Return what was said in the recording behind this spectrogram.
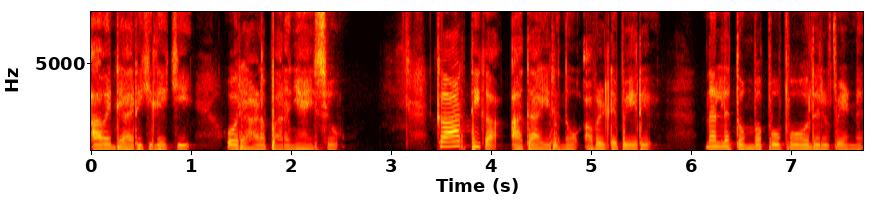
അവന്റെ അരികിലേക്ക് ഒരാളെ പറഞ്ഞയച്ചു. കാർത്തിക അതായിരുന്നു അവളുടെ പേര്. നല്ല തുമ്പപ്പൂ പോലൊരു പെണ്ണ്.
